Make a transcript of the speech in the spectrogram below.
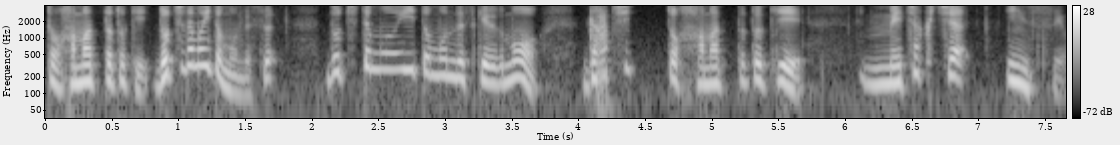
とはまった時どっちでもいいと思うんです。どっちでもいいと思うんですけれどもガチッとハマった時めちゃくちゃいいんすよ。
